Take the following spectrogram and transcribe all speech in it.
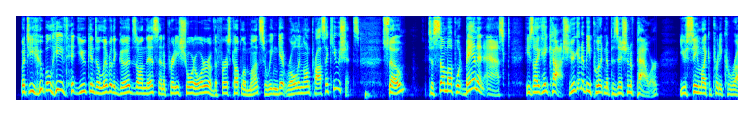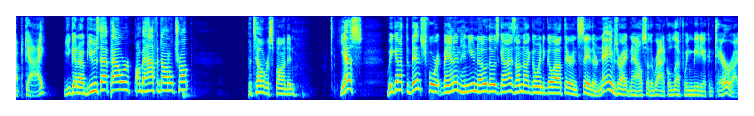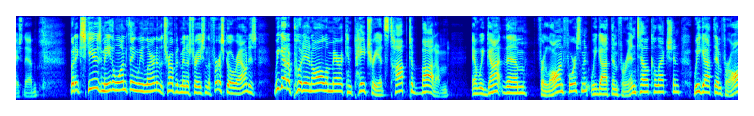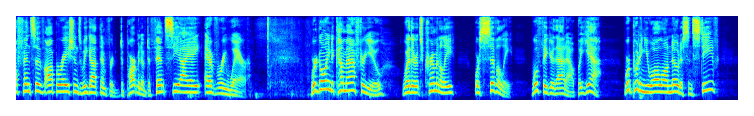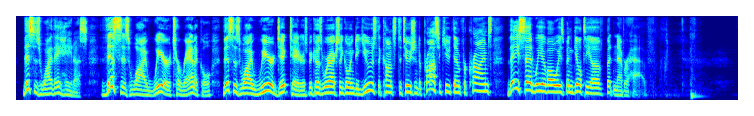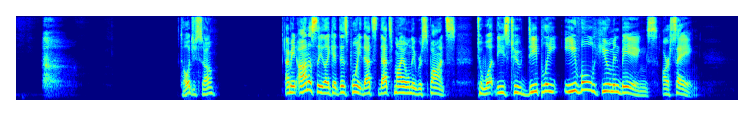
but do you believe that you can deliver the goods on this in a pretty short order of the first couple of months so we can get rolling on prosecutions? So, to sum up what Bannon asked, he's like, Hey, Kash, you're going to be put in a position of power. You seem like a pretty corrupt guy. You going to abuse that power on behalf of Donald Trump? Patel responded, Yes, we got the bench for it, Bannon, and you know those guys. I'm not going to go out there and say their names right now so the radical left wing media can terrorize them. But excuse me, the one thing we learned in the Trump administration the first go round is we got to put in all American patriots top to bottom, and we got them for law enforcement, we got them for intel collection, we got them for offensive operations, we got them for Department of Defense, CIA, everywhere. We're going to come after you, whether it's criminally or civilly. We'll figure that out. But yeah, we're putting you all on notice. And Steve, this is why they hate us. This is why we're tyrannical. This is why we're dictators, because we're actually going to use the Constitution to prosecute them for crimes they said we have always been guilty of, but never have. Told you so. I mean, honestly, like at this point, that's that's my only response to what these two deeply evil human beings are saying.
